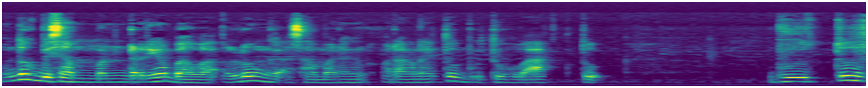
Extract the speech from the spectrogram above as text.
untuk bisa menerima bahwa lu nggak sama dengan orang lain itu butuh waktu. Butuh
